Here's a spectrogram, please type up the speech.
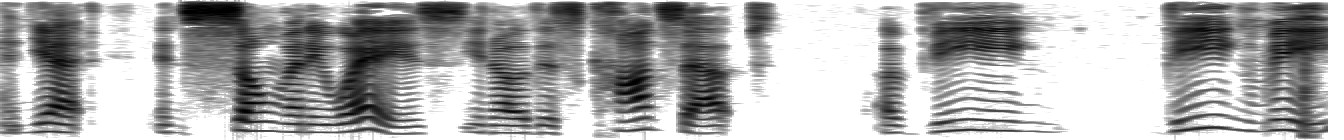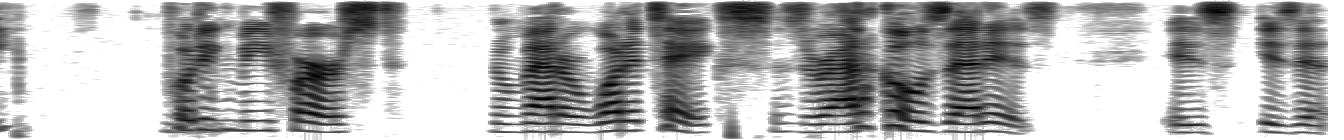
And yet, in so many ways, you know, this concept of being being me, putting mm-hmm. me first, no matter what it takes, as radical as that is, is is an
